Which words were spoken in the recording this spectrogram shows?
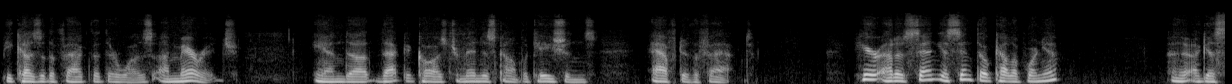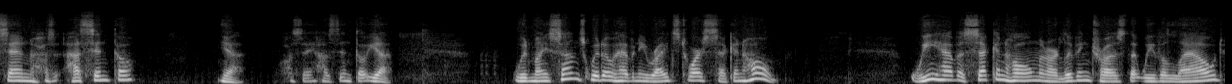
because of the fact that there was a marriage. And uh, that could cause tremendous complications after the fact. Here out of San Jacinto, California, uh, I guess San Jacinto, yeah, Jose Jacinto, yeah. Would my son's widow have any rights to our second home? We have a second home in our living trust that we've allowed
